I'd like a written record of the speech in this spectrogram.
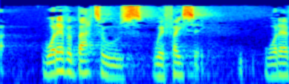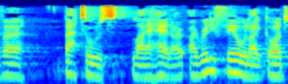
uh, whatever battles we're facing, whatever battles lie ahead, I, I really feel like God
